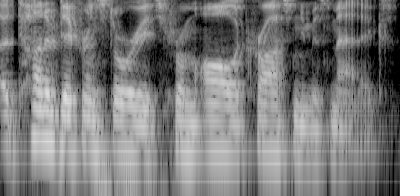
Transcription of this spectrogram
a ton of different stories from all across numismatics.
